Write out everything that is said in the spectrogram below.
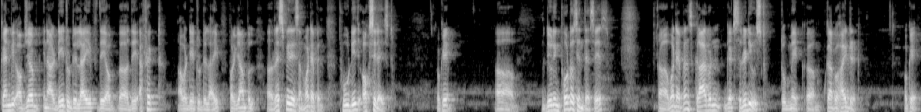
can be observed in our day-to-day life. They uh, they affect our day-to-day life. For example, uh, respiration. What happens? Food is oxidized. Okay. Uh, during photosynthesis, uh, what happens? Carbon gets reduced to make um, carbohydrate. Okay.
